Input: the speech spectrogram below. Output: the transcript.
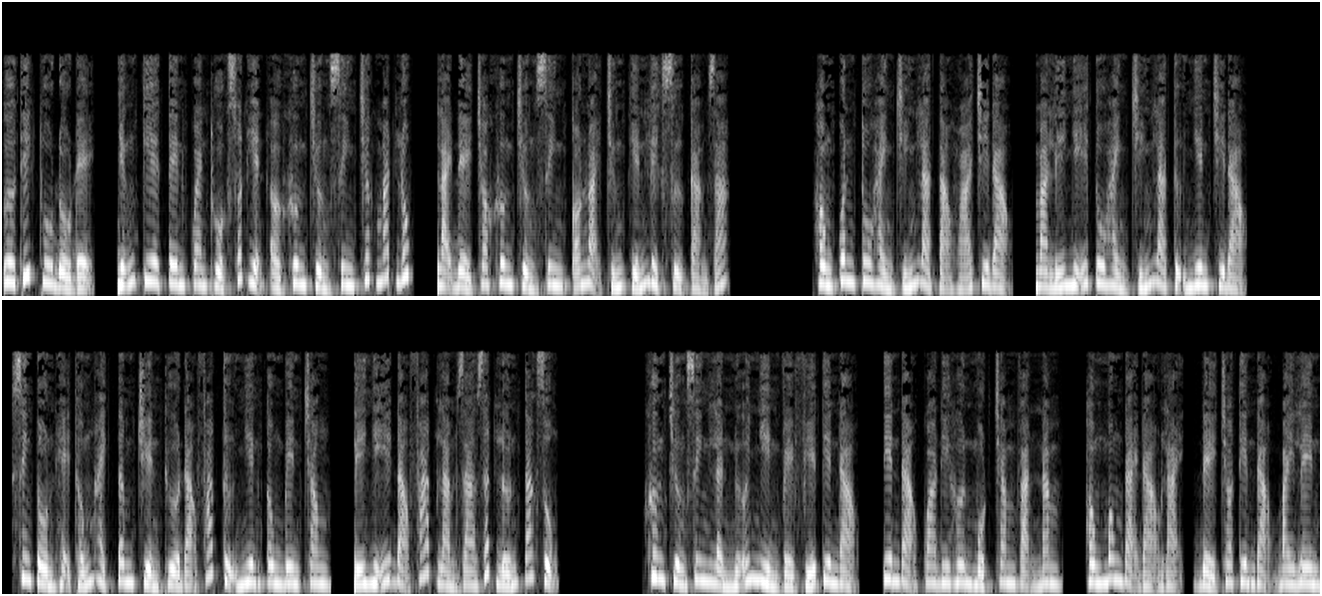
ưa thích thu đồ đệ. Những kia tên quen thuộc xuất hiện ở khương trường sinh trước mắt lúc lại để cho khương trường sinh có loại chứng kiến lịch sử cảm giác. Hồng quân tu hành chính là tạo hóa chi đạo mà lý nhĩ tu hành chính là tự nhiên chi đạo. Sinh tồn hệ thống hạch tâm truyền thừa đạo pháp tự nhiên công bên trong lý nhĩ đạo pháp làm ra rất lớn tác dụng khương trường sinh lần nữa nhìn về phía tiên đạo. Tiên đạo qua đi hơn 100 vạn năm, hồng mông đại đạo lại để cho tiên đạo bay lên,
